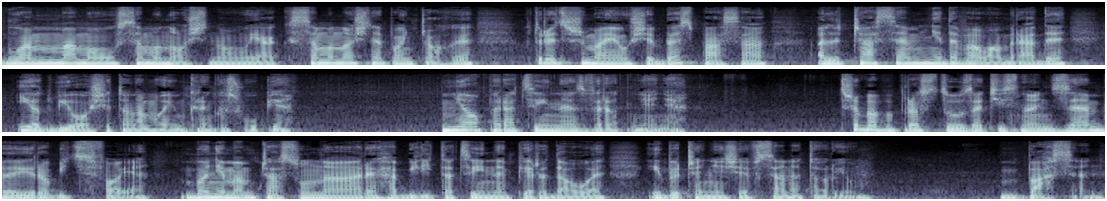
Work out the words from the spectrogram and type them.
Byłam mamą samonośną, jak samonośne pończochy, które trzymają się bez pasa, ale czasem nie dawałam rady i odbiło się to na moim kręgosłupie. Nieoperacyjne zwyrodnienie. Trzeba po prostu zacisnąć zęby i robić swoje, bo nie mam czasu na rehabilitacyjne pierdoły i byczenie się w sanatorium. Basen.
